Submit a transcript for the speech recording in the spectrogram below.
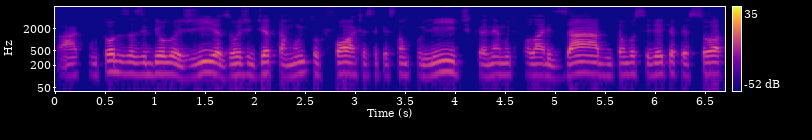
tá, com todas as ideologias. Hoje em dia está muito forte essa questão política, né, muito polarizado. Então, você vê que a pessoa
